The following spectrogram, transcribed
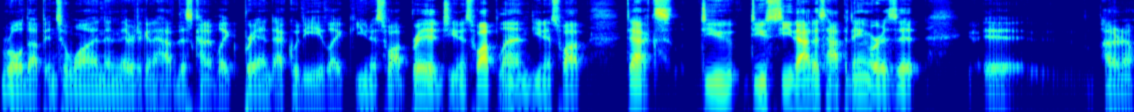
rolled up into one and they're going to have this kind of like brand equity like uniswap bridge uniswap lend uniswap dex. Do you do you see that as happening or is it uh, i don't know.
